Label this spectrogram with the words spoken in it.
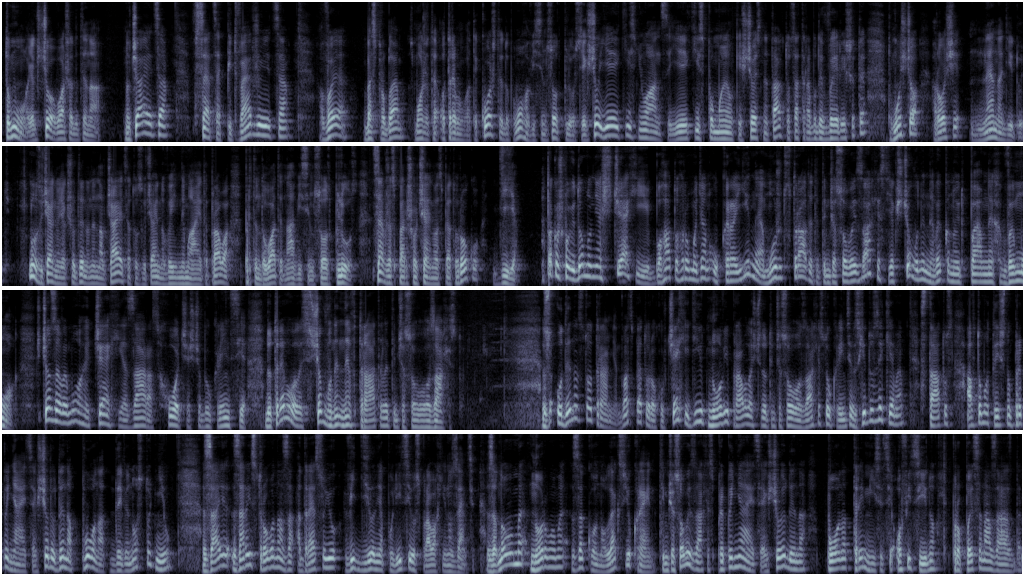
Тому, якщо ваша дитина навчається, все це підтверджується, ви без проблем зможете отримувати кошти, допомогу 800 Якщо є якісь нюанси, є якісь помилки, щось не так, то це треба буде вирішити, тому що гроші не надійдуть. Ну, звичайно, якщо дитина не навчається, то звичайно ви й не маєте права претендувати на 800 Це вже з 1 червня 2025 року діє. Також повідомлення з Чехії. Багато громадян України можуть втратити тимчасовий захист, якщо вони не виконують певних вимог. Що за вимоги Чехія зараз хоче, щоб українці дотримувалися, щоб вони не втратили тимчасового захисту? З 11 травня 2025 року в Чехії діють нові правила щодо тимчасового захисту українців, згідно з якими статус автоматично припиняється, якщо людина понад 90 днів зареєстрована за адресою відділення поліції у справах іноземців. За новими нормами закону Lex Ukraine тимчасовий захист припиняється, якщо людина понад 3 місяці офіційно прописана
